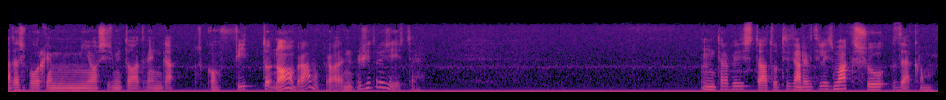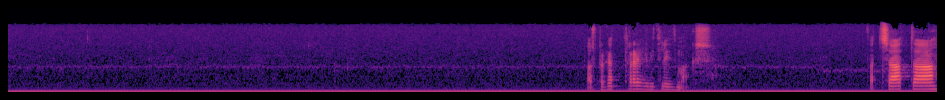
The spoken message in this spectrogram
adesso paura che il mio Sismitoad venga sconfitto. No, bravo, però è riuscito a resistere. In terapia di stato, utilizzare Revitalize Max su Zekrom. Ho sprecato 3 Revitalize Max. Facciata,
